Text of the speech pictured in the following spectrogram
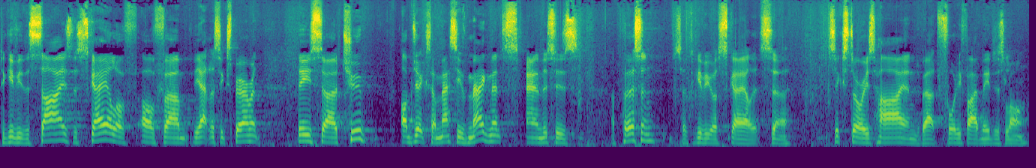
to give you the size, the scale of, of um, the ATLAS experiment. These uh, tube objects are massive magnets, and this is a person. So to give you a scale, it's uh, six stories high and about 45 meters long.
